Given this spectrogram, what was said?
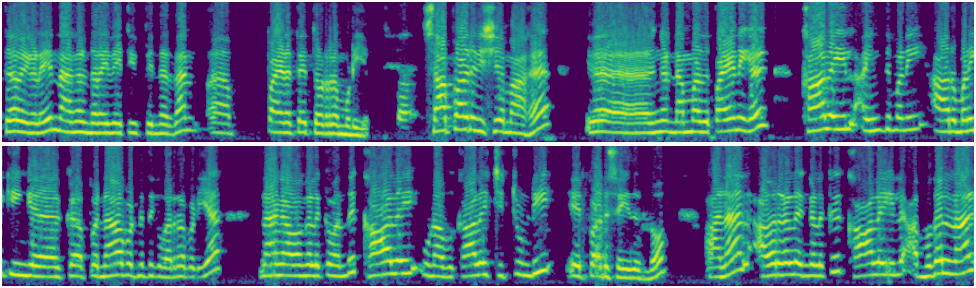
தேவைகளையும் நாங்கள் நிறைவேற்றி பின்னர் தான் ஆஹ், பயணத்தை தொடர முடியும். சாப்பாடு விஷயமாக எங்கள் நமது பயணிகள் காலையில் ஐந்து மணி ஆறு மணிக்கு இங்க க- நாகப்பட்டினத்துக்கு வர்றபடியா நாங்கள் அவங்களுக்கு வந்து காலை உணவு காலை சிற்றுண்டி ஏற்பாடு செய்துள்ளோம். ஆனால் அவர்கள் எங்களுக்கு காலையில் முதல் நாள்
